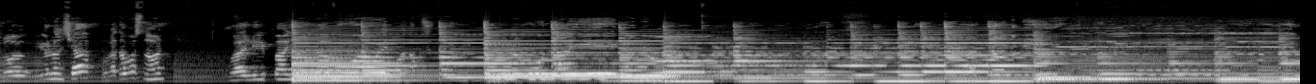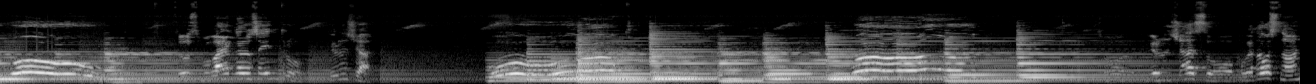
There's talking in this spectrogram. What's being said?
So, yun lang siya. Pagkatapos nun, mali pa yung kamuawit, pagkatapos ito, Ka lang sa intro. Ganun siya. Whoa! Whoa! So, ganun siya. So, pagkatapos nun,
